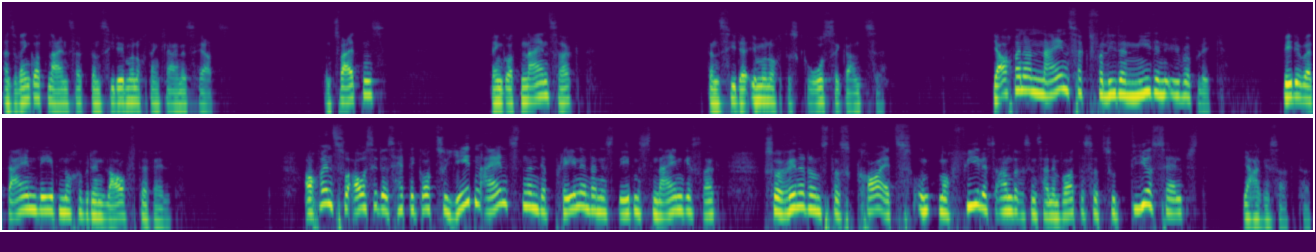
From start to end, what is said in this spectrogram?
Also wenn Gott Nein sagt, dann sieht er immer noch dein kleines Herz. Und zweitens, wenn Gott Nein sagt, dann sieht er immer noch das große Ganze. Ja, auch wenn er Nein sagt, verliert er nie den Überblick. Weder über dein Leben noch über den Lauf der Welt. Auch wenn es so aussieht, als hätte Gott zu jedem einzelnen der Pläne deines Lebens Nein gesagt, so erinnert uns das Kreuz und noch vieles anderes in seinem Wort, dass er zu dir selbst ja gesagt hat.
